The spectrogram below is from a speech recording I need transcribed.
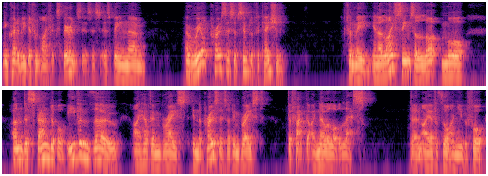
incredibly different life experiences has, has been, um, a real process of simplification for me. You know, life seems a lot more understandable, even though I have embraced, in the process, I've embraced the fact that I know a lot less than I ever thought I knew before.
